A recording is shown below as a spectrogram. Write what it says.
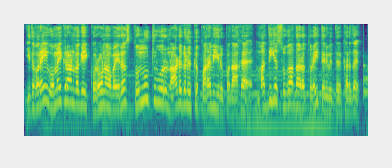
இதுவரை ஒமைக்ரான் வகை கொரோனா வைரஸ் தொன்னூற்று ஒரு நாடுகளுக்கு பரவியிருப்பதாக மத்திய சுகாதாரத்துறை தெரிவித்திருக்கிறது.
